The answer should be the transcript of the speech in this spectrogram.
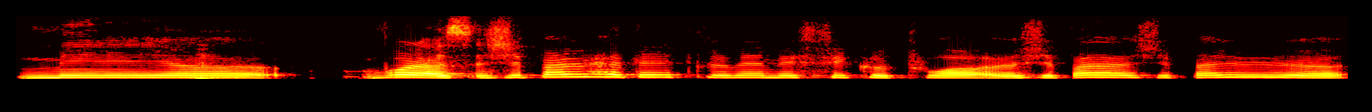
Mais voilà, j'ai pas eu le même effet que toi. J'ai pas, pas eu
